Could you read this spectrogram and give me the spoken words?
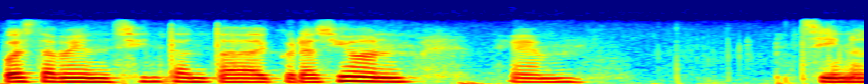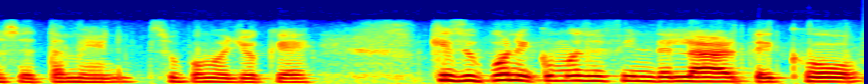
pues también sin tanta decoración. Em, sí, no sé, también supongo yo que, que supone como ese fin del art deco,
